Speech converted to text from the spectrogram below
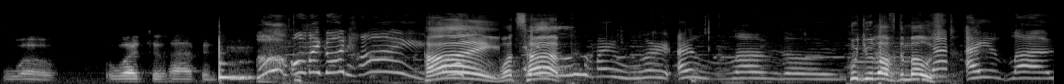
Whoa. What just happened? oh my god, hi! Hi. What's up? Oh my lord, I love those. Who do you love the most? Yeah, I love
